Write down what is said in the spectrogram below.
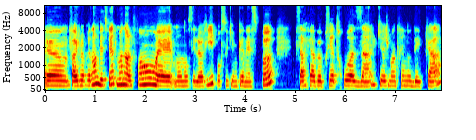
Euh, je me présente vite fait. Moi, dans le fond, euh, mon nom c'est Laurie, pour ceux qui ne me connaissent pas. Ça fait à peu près trois ans que je m'entraîne au DECA.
